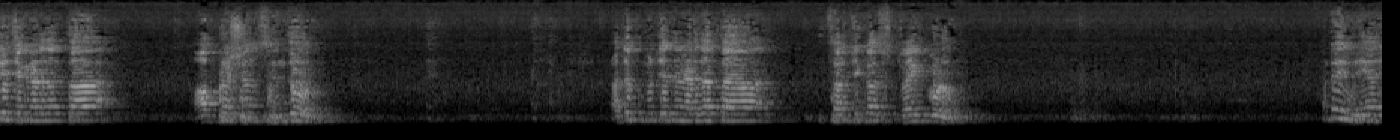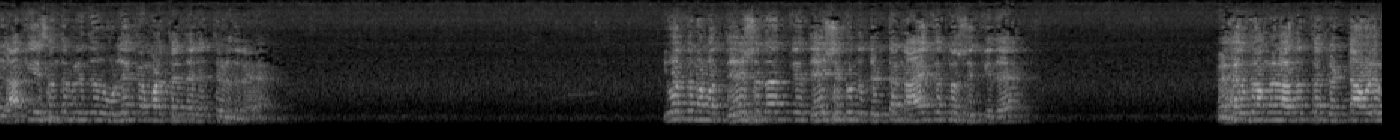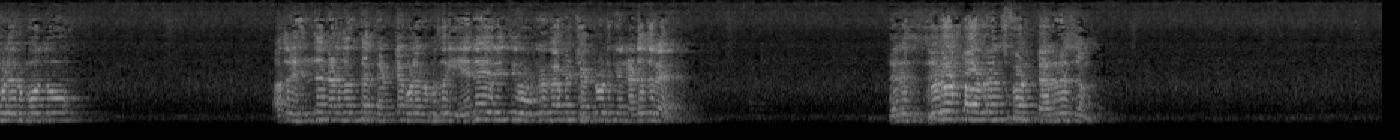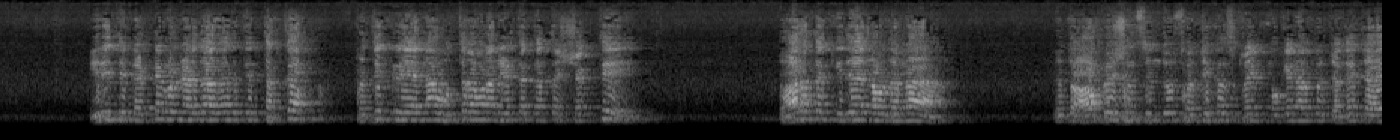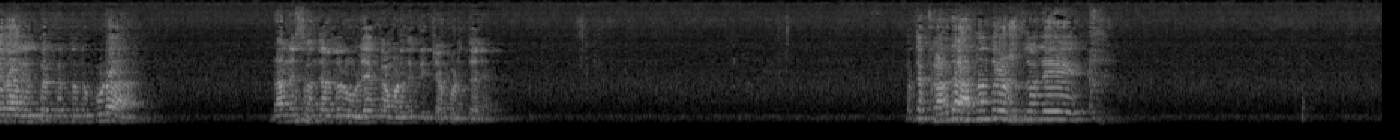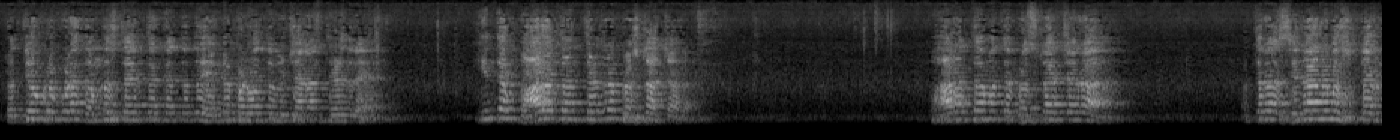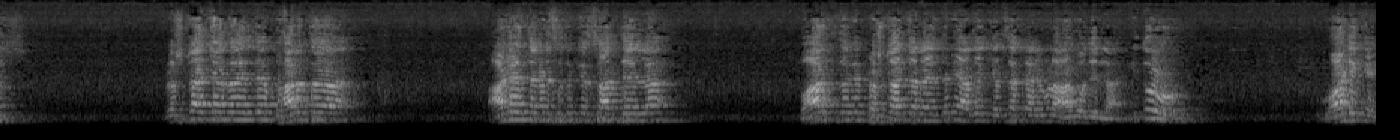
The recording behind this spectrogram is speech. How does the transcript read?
ಇತ್ತೀಚೆಗೆ ನಡೆದಂತ ಆಪರೇಷನ್ ಸಿಂಧೂರ್ ಅದಕ್ಕೂ ಮುಂಚೆ ನಡೆದಂತ ಸರ್ಜಿಕಲ್ ಸ್ಟ್ರೈಕ್ಗಳು ಅಂದ್ರೆ ಯಾಕೆ ಈ ಸಂದರ್ಭದಲ್ಲಿ ಉಲ್ಲೇಖ ಮಾಡ್ತಾ ಇದ್ದೇನೆ ಅಂತ ಹೇಳಿದ್ರೆ, ಇವತ್ತು ನಮ್ಮ ದೇಶದಕ್ಕೆ ದೇಶಕ್ಕೊಂದು ದಿಟ್ಟ ನಾಯಕತ್ವ ಸಿಕ್ಕಿದೆ. ಪೆಹಲ್ಗಾಮ್ನಲ್ಲಿ ಆದಂತ ಘಟನಾವಳಿಗಳಿರ್ಬೋದು ಅದ್ರ ಹಿಂದೆ ನಡೆದಂತ ಘಟನೆಗಳಿರ್ಬೋದು ಏನೇ ರೀತಿ ಉಗ್ರಗಾಮಿ ಚಟುವಟಿಕೆ ನಡೆದರೆ there is zero tolerance for terrorism ಈ ರೀತಿ ಘಟನೆಗಳು ನಡೆದಾಗ ಅದಕ್ಕೆ ತಕ್ಕ ಪ್ರತಿಕ್ರಿಯೆಯನ್ನ, ಉತ್ತರವನ್ನ ನೀಡ್ತಕ್ಕಂಥ ಶಕ್ತಿ ಭಾರತಕ್ಕಿದೆ ಅನ್ನೋದನ್ನ ಇವತ್ತು ಆಪರೇಷನ್ ಸಿಂಧು ಸರ್ಜಿಕಲ್ ಸ್ಟ್ರೈಕ್ ಮುಖೇನ ಜಗ ಜಾಹೀರಾಗಿರ್ತಕ್ಕಂಥದ್ದು ಕೂಡ ನಾನು ಈ ಸಂದರ್ಭದಲ್ಲಿ ಉಲ್ಲೇಖ ಮಾಡೋದಕ್ಕೆ ಇಚ್ಛೆ ಮತ್ತೆ ಕಳೆದ ಹನ್ನೊಂದು ವರ್ಷದಲ್ಲಿ ಪ್ರತಿಯೊಬ್ರು ಕೂಡ ಗಮನಿಸ್ತಾ ಇರ್ತಕ್ಕಂಥದ್ದು ಹೆಮ್ಮೆ ಪಡುವಂತ ವಿಚಾರ ಅಂತ ಹೇಳಿದ್ರೆ, ಹಿಂದೆ ಭಾರತ ಅಂತ ಹೇಳಿದ್ರೆ ಭ್ರಷ್ಟಾಚಾರ. ಭಾರತ ಮತ್ತೆ ಭ್ರಷ್ಟಾಚಾರ ಒಂಥರ ಸಿನಾನಮಸ್ ಟರ್ಮ್ಸ್ ಭ್ರಷ್ಟಾಚಾರ ಇಲ್ಲದೆ ಭಾರತ ಆಡಳಿತ ನಡೆಸೋದಕ್ಕೆ ಸಾಧ್ಯ ಇಲ್ಲ. ಭಾರತದಲ್ಲಿ ಭ್ರಷ್ಟಾಚಾರ ಇದ್ದರೆ ಯಾವುದೇ ಕೆಲಸ ಕಾರ್ಯಗಳು ಆಗೋದಿಲ್ಲ. ಇದು ವಾಡಿಕೆ.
